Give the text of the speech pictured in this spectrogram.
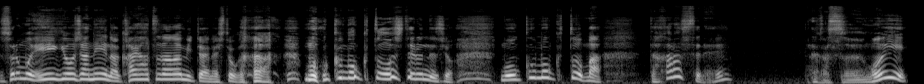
それも営業じゃねえな開発だなみたいな人が 黙々としてるんですよ。黙々とまあだからっすねなんかすごい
